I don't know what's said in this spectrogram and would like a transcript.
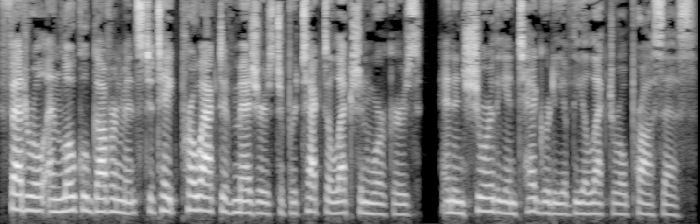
federal, and local governments to take proactive measures to protect election workers and ensure the integrity of the electoral process.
